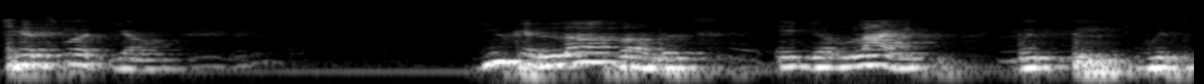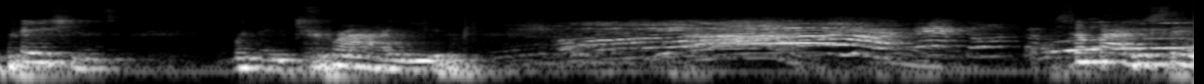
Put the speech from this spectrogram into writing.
guess what, y'all? You can love others in your life with, with patience when they try you. Oh, Act on something. Somebody say,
